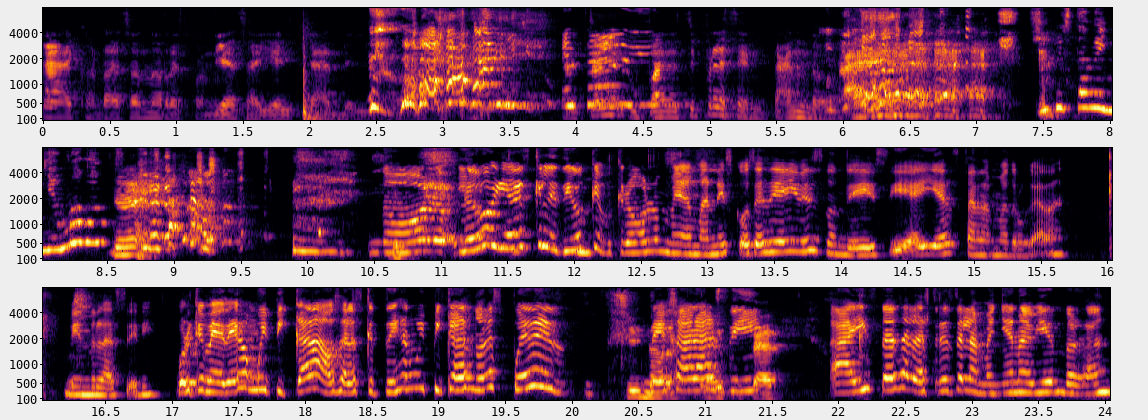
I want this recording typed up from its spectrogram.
Ah, con razón no respondías ahí el chat del. Estoy ocupado, estoy presentando. Siempre estaba llamada. No, lo- luego ya ves que les digo que creo que me amanezco. O sea, sí hay veces donde sí, ahí hasta la madrugada viendo la serie. Porque me deja muy picada. O sea, las que te dejan muy picadas no las puedes. Sí, no, Dejar así. quitar. Ahí estás a las 3 de la mañana viéndola.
